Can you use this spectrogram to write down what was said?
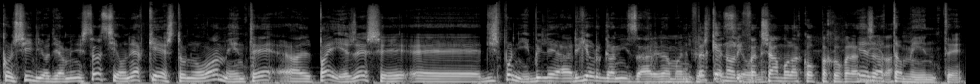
consiglio di amministrazione ha chiesto nuovamente al paese se è disponibile a riorganizzare la Perché manifestazione. non rifacciamo la Coppa Cooperativa? Esattamente.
